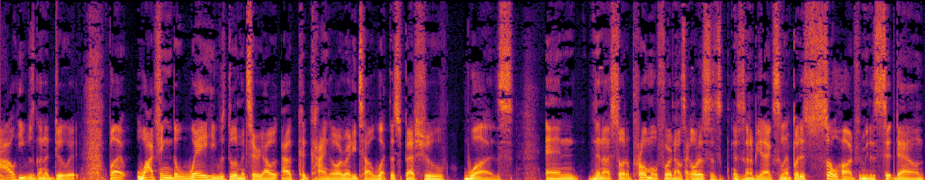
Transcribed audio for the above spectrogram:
how he was going to do it, but watching the way he was doing material, I, I could kind of already tell what the special was. And then I saw the promo for it and I was like, oh, this is, this is going to be excellent. But it's so hard for me to sit down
